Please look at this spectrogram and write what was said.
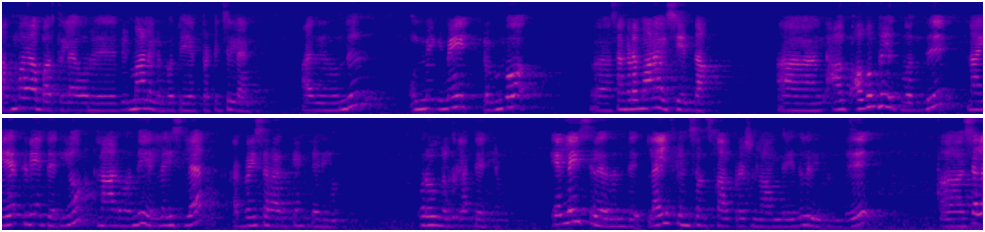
அகமதாபாத்தில் ஒரு விமான விபத்து ஏற்பட்டுச்சுல்ல? அது வந்து உண்மைக்குமே ரொம்ப சங்கடமான விஷயம்தான். அவங்களுக்கு வந்து நான் ஏற்கனவே தெரியும். நான் வந்து எல்ஐசியில் அட்வைசராக இருக்கேன்னு தெரியும். உறவுகளுக்கெல்லாம் தெரியும். எல்ஐசியில் இருந்து லைஃப் இன்சூரன்ஸ் கார்பரேஷன் அந்த இதில் இருந்து சில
